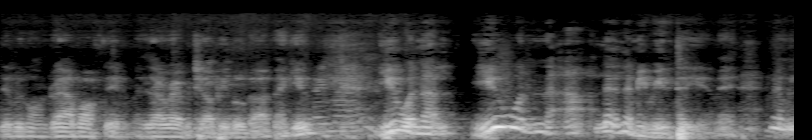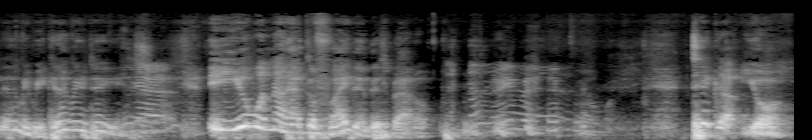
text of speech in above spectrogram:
Then we're going to drive off there. Is that right with y'all people of God? Thank you. You would not, you would not, let, let me read it to you, man. Let me, let me read. Can I read it to you? You will not have to fight in this battle. Take up your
